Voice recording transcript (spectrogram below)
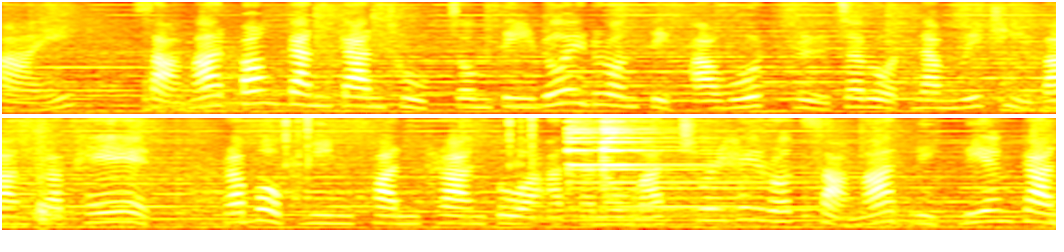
มัย สามารถป้องกันการถูกโจมตีด้วยโดรนติดอาวุธ หรือจรวดนำวิถีบางประเภทระบบยิงควันพรางตัวอัตโนมัติช่วยให้รถสามารถหลีกเลี่ยงการ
